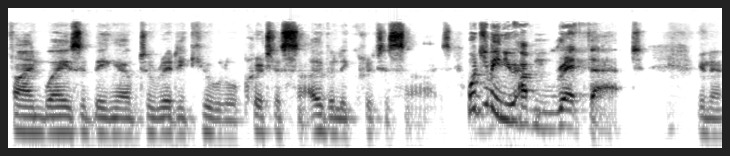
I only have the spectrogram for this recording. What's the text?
find ways of being able to ridicule or criticize, overly criticize. What do you mean you haven't read that? You know,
